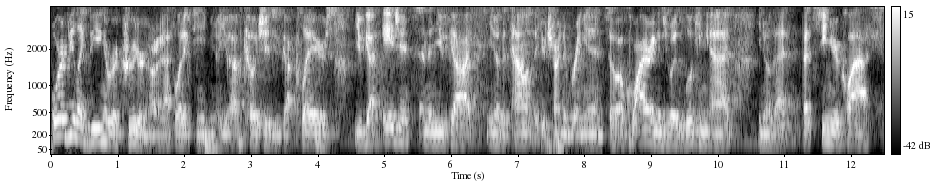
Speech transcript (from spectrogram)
Or it'd be like being a recruiter on an athletic team. You know, you have coaches, you've got players, you've got agents, and then you've got you know the talent that you're trying to bring in. So acquiring is really looking at you know that that senior class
